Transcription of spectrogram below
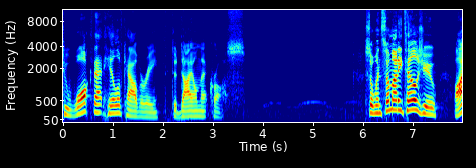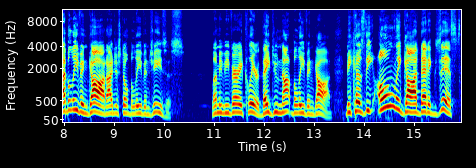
to walk that hill of Calvary, to die on that cross. So when somebody tells you, well, I believe in God, I just don't believe in Jesus, let me be very clear. They do not believe in God because the only God that exists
